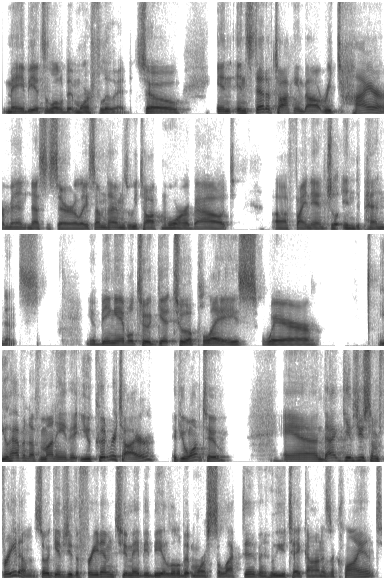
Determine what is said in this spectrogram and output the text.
Maybe it's a little bit more fluid. So in, instead of talking about retirement necessarily, sometimes we talk more about uh, financial independence. You know, being able to get to a place where you have enough money that you could retire if you want to, And that gives you some freedom. So it gives you the freedom to maybe be a little bit more selective in who you take on as a client.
